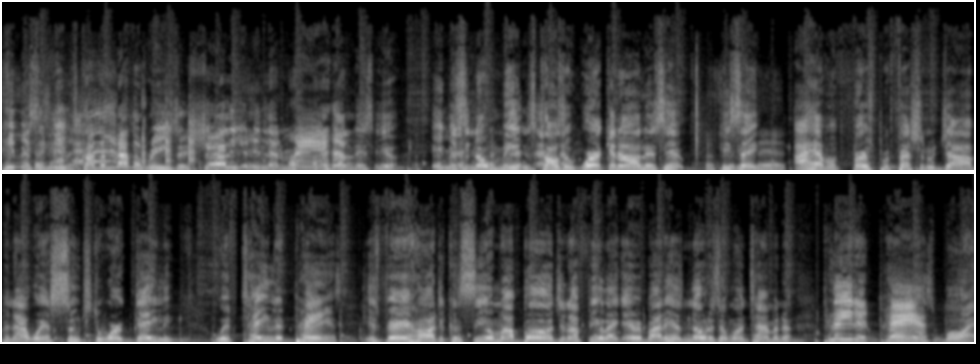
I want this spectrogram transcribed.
He missing meetings because another reason, Shirley. You need to let a man handle this here. He missing no meetings because of work and all this here. That's he what he say. I have a first professional job and I wear suits to work daily with tailored pants. It's very hard to conceal my bulge, and I feel like everybody has noticed at one time or another. Pleated pants, boy.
